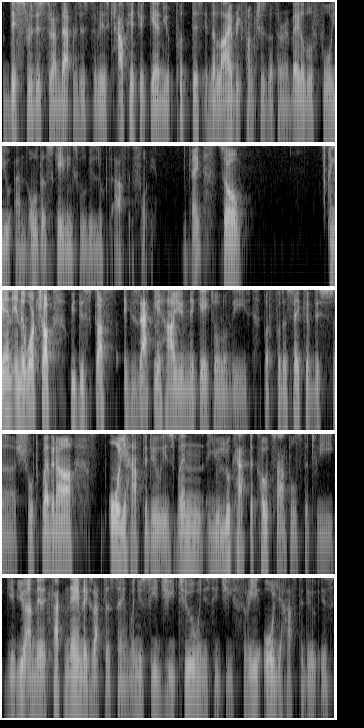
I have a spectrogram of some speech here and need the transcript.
this resistor and that resistor is. Calculate again. You put this in the library functions that are available for you, and all the scalings will be looked after for you. Okay, so again in the workshop we discuss exactly how you negate all of these, but for the sake of this uh, short webinar, all you have to do is when you look at the code samples that we give you, and they're in fact named exactly the same. When you see G2, when you see G3, all you have to do is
